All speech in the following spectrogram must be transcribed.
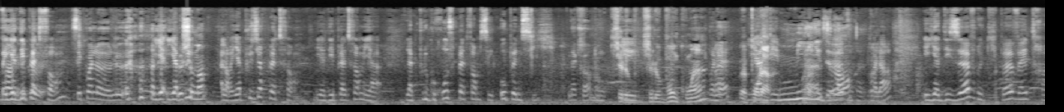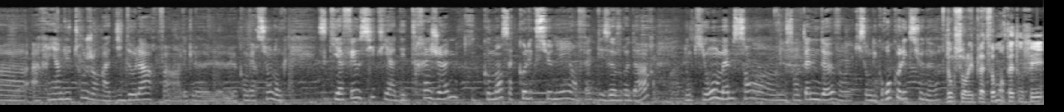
Bah, il y a des le- plateformes. C'est quoi le, le- Il y a, il y a le plus- chemin? Alors, il y a plusieurs plateformes. Il y a des plateformes. Il y a la plus grosse plateforme, c'est OpenSea. D'accord. Donc, C'est est- c'est le bon coin Voilà. Ouais. euh, Il y a des milliers Ouais, d'œuvres, voilà. Et il y a des œuvres qui peuvent être à, à rien du tout, genre à 10 dollars, enfin avec le, le conversion. Donc, ce qui a fait aussi qu'il y a des très jeunes qui commencent à collectionner en fait des œuvres d'art, donc qui ont même 100, une centaine d'œuvres, qui sont des gros collectionneurs. Donc sur les plateformes, en fait, on fait,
